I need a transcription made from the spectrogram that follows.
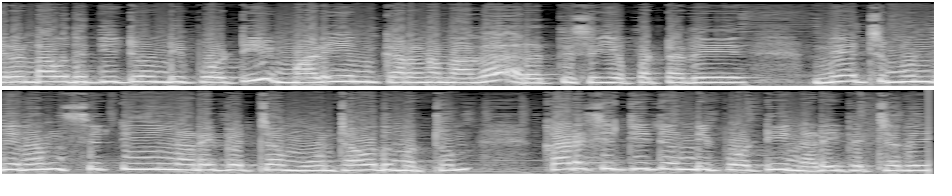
இரண்டாவது டி டுவெண்டி போட்டி மழையின் காரணமாக ரத்து செய்யப்பட்டது. நேற்று முன்தினம் சிட்னியில் நடைபெற்ற மூன்றாவது மற்றும் கடைசி டி டுவெண்டி போட்டி நடைபெற்றது.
